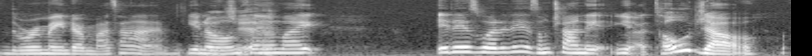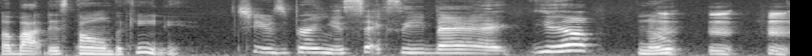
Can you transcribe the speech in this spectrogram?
the remainder of my time. You know what I'm saying? Like it is what it is. I'm trying to you know, I told y'all about this thong bikini. She was bringing sexy back. Yep. Nope. Mm, mm.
